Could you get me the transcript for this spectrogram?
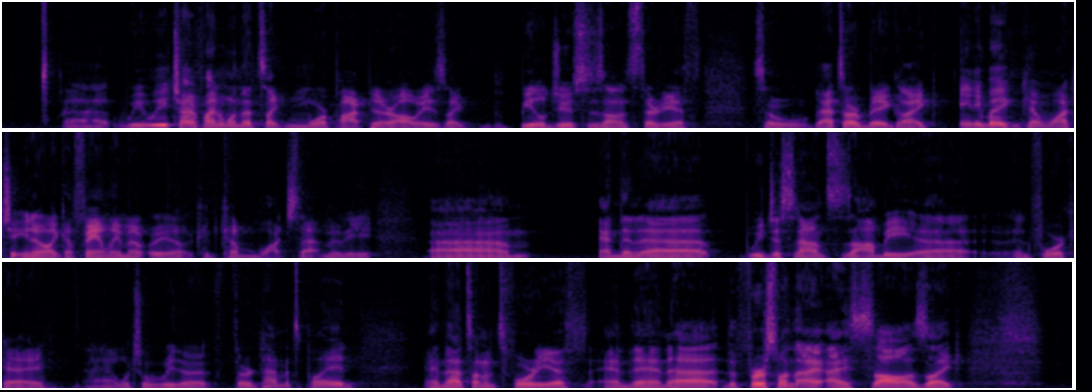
uh, we we try to find one that's like more popular. Always like Beetlejuice is on its thirtieth, so that's our big like anybody can come watch it. You know, like a family member, you know, could come watch that movie. Um, and then uh, we just announced Zombie uh, in 4K, uh, which will be the third time it's played and that's on its 40th. And then uh, the first one that I, I saw is like,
